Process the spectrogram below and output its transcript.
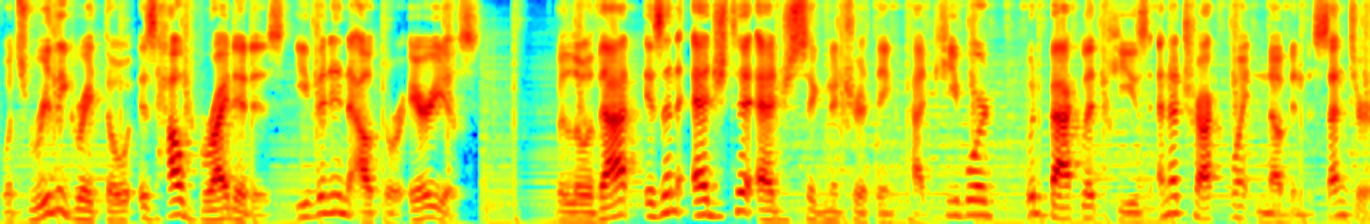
What's really great though is how bright it is, even in outdoor areas. Below that is an edge-to-edge -edge signature ThinkPad keyboard with backlit keys and a trackpoint nub in the center.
